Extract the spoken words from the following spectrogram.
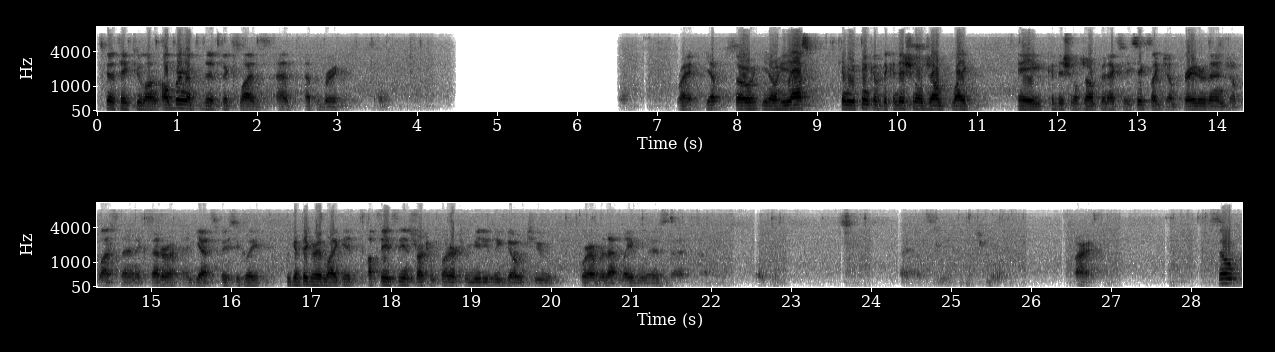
it's going to take too long. I'll bring up the fixed slides at, at the break. Right, yep. So, you know, he asked, can we think of the conditional jump like a conditional jump in x86, like jump greater than, jump less than, etc. And yes, basically, we can think of it like it updates the instruction pointer to immediately go to wherever that label is that. Uh, All right. All right. So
